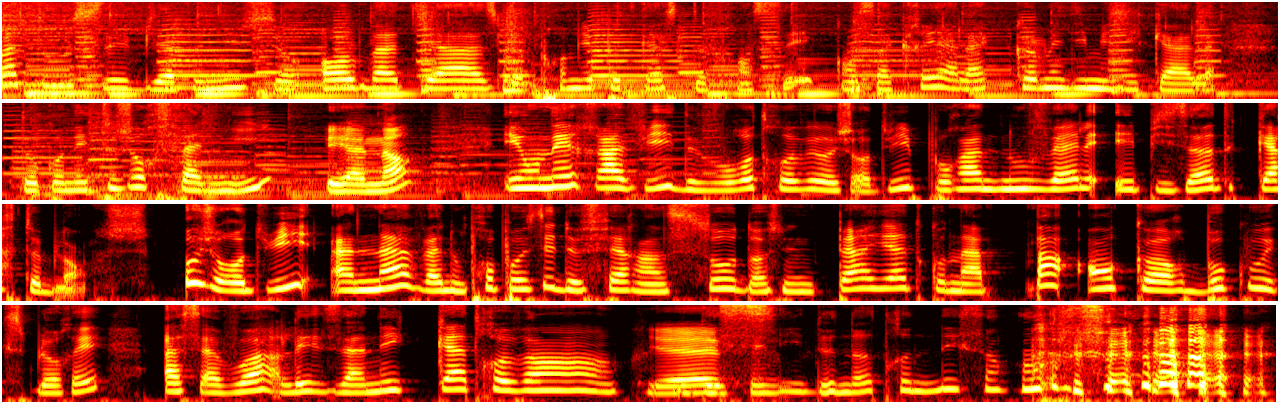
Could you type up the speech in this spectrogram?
à tous et bienvenue sur All That Jazz, le premier podcast français consacré à la comédie musicale. Donc on est toujours Fanny et Anna et on est ravis de vous retrouver aujourd'hui pour un nouvel épisode carte blanche. Aujourd'hui, Anna va nous proposer de faire un saut dans une période qu'on n'a pas encore beaucoup explorée, à savoir les années 80, yes. décennie de notre naissance.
